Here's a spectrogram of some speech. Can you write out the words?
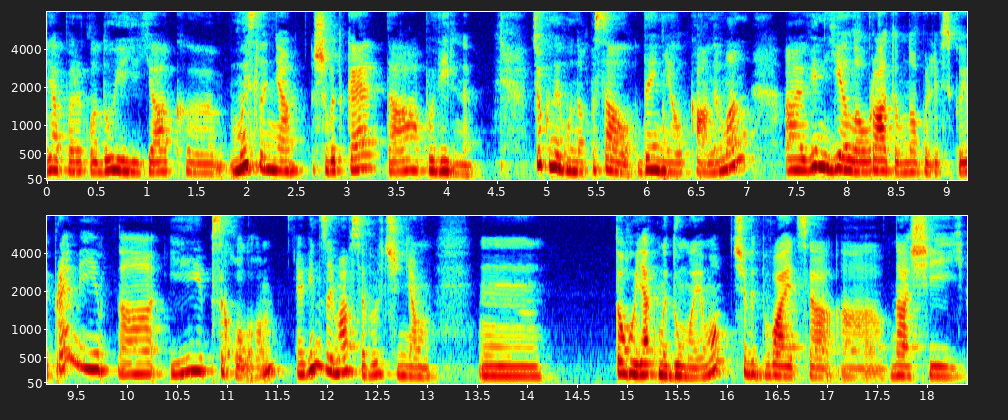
я перекладу її як е, мислення швидке та повільне. Цю книгу написав Деніел Канеман. Він є лауреатом Нобелівської премії і психологом. Він займався вивченням того, як ми думаємо, що відбувається в нашій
